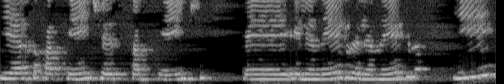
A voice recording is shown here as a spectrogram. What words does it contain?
e essa paciente, esse paciente, é, ele é negro, ele é negra, e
